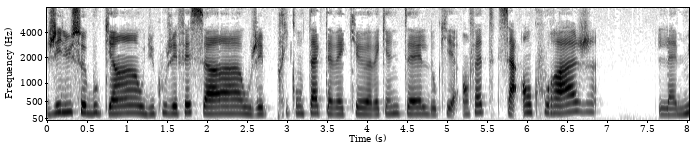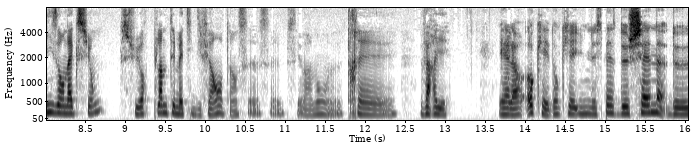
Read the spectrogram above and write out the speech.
j'ai lu ce bouquin, ou du coup j'ai fait ça, ou j'ai pris contact avec, euh, avec un tel. Donc en fait, ça encourage la mise en action sur plein de thématiques différentes. Hein. C'est vraiment euh, très varié. Et alors, ok, donc il y a une espèce de chaîne de,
